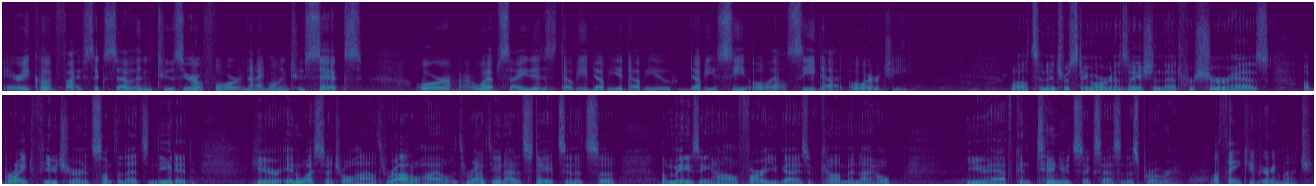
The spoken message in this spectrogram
area code 567 204 9126, or our website is www.wcolc.org. Well, it's an interesting organization that for sure has a bright future, and it's something that's needed here in West Central Ohio, throughout Ohio, and throughout the United States. And it's uh, amazing how far you guys have come, and I hope you have continued success in this program. Well, thank you very much.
